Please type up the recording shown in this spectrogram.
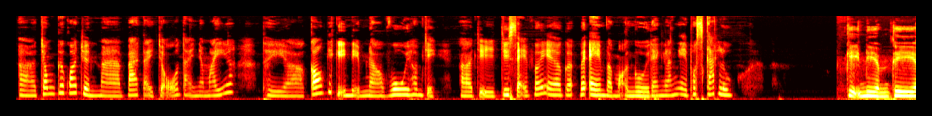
À, trong cái quá trình mà ba tại chỗ tại nhà máy á, thì uh, có cái kỷ niệm nào vui không chị? À, chị chia sẻ với với em và mọi người đang lắng nghe podcast luôn. Kỷ niệm thì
